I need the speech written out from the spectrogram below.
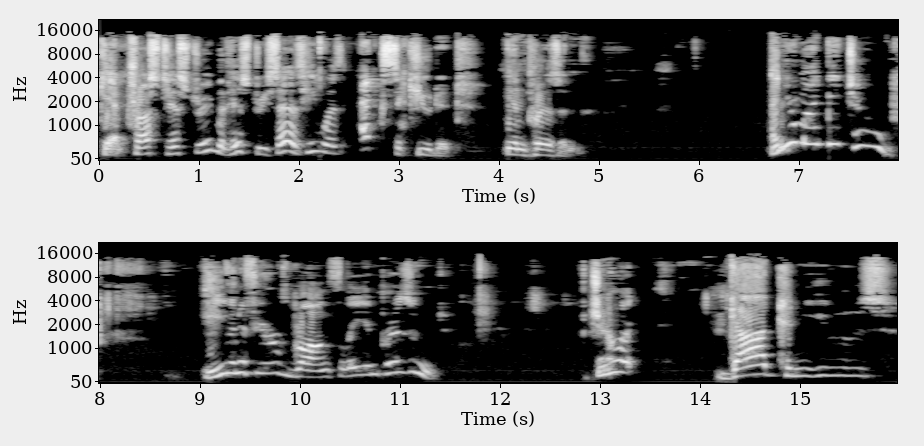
Can't trust history, but history says he was executed in prison. And you might be too, even if you're wrongfully imprisoned. But you know what? God can use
